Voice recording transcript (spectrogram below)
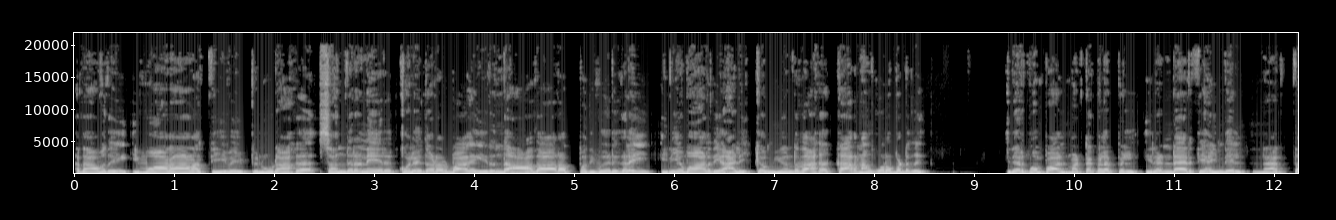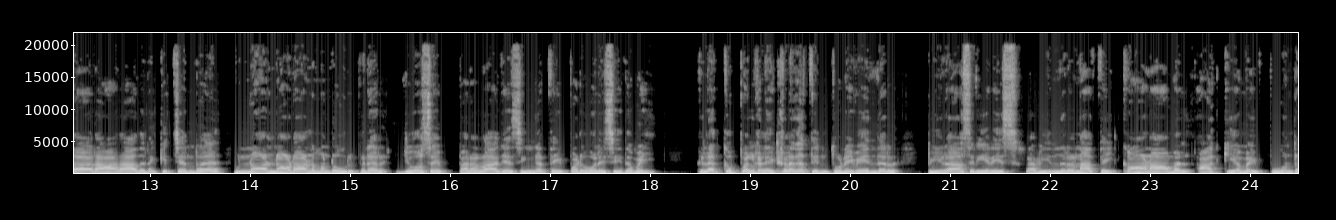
அதாவது இவ்வாறான தீவைப்பின் ஊடாக சந்திரநேரு கொலை தொடர்பாக இருந்த ஆதார பதிவேடுகளை இனிய பாரதி அளிக்க முயன்றதாக காரணம் கூறப்பட்டது. இதற்கொப்பால் மட்டக்களப்பில் இரண்டாயிரத்தி ஐந்தில் நர்த்தார் ஆராதனைக்கு சென்ற முன்னாள் நாடாளுமன்ற உறுப்பினர் ஜோசப் பரராஜ சிங்கத்தை படுகொலை செய்தமை கிழக்கு பல்கலைக்கழகத்தின் துணைவேந்தர் பேராசிரியர் எஸ். ரவீந்திரநாத்தை காணாமல் ஆக்கியமை போன்ற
